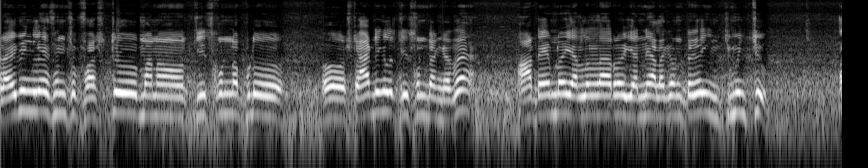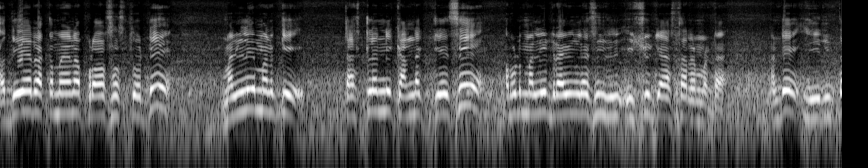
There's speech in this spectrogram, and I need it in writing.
డ్రైవింగ్ లైసెన్స్ ఫస్ట్ మనం తీసుకున్నప్పుడు స్టార్టింగ్లో తీసుకుంటాం కదా. ఆ టైంలో ఎల్ఎల్ఆర్ ఇవన్నీ అలాగే ఉంటాయో ఇంచుమించు. అదే రకమైన ప్రాసెస్ తోటి మళ్ళీ మనకి టెస్ట్లన్నీ కండక్ట్ చేసి అప్పుడు మళ్ళీ డ్రైవింగ్ లైసెన్స్ ఇష్యూ చేస్తారనమాట అంటే ఇంత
